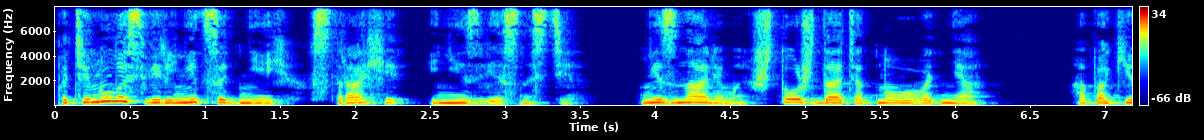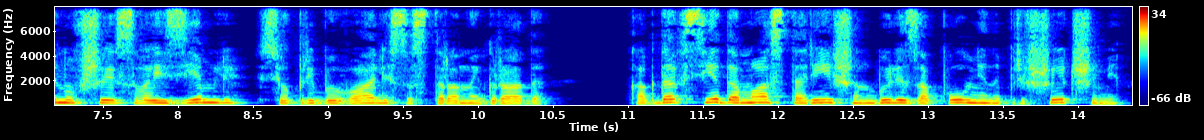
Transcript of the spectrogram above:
Потянулась вереница дней в страхе и неизвестности. Не знали мы, что ждать от нового дня. А покинувшие свои земли все пребывали со стороны града – когда все дома старейшин были заполнены пришедшими,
